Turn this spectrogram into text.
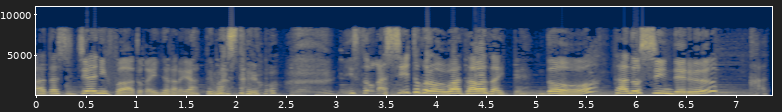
私、ジェニファーとか言いながらやってましたよ。忙しいところをわざわざ行って、どう？楽しんでる？カッ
